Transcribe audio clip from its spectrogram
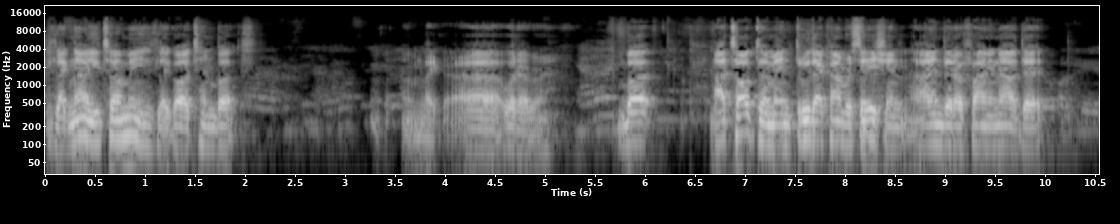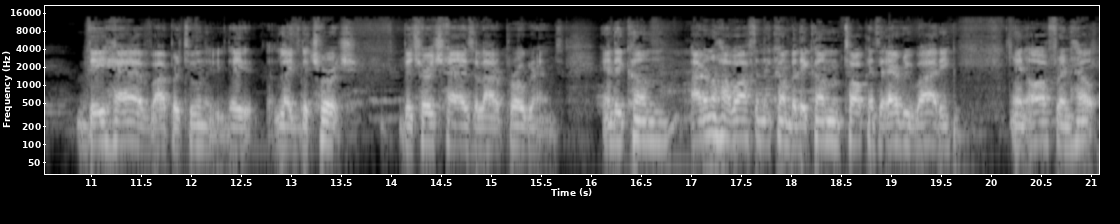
He's like, nah, you tell me. He's like, oh, 10 bucks. I'm like, uh, whatever. But I talked to him, and through that conversation, I ended up finding out that they have opportunity. They like the church. The church has a lot of programs, and they come. I don't know how often they come, but they come talking to everybody and offering help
